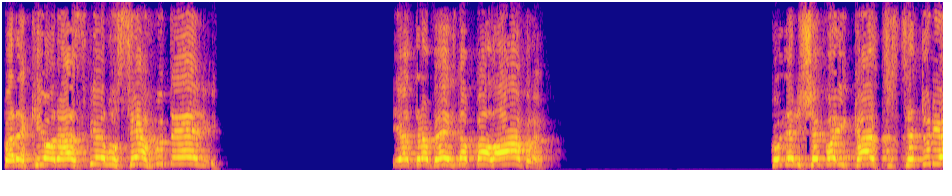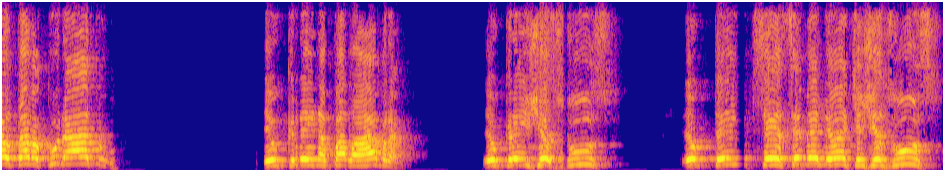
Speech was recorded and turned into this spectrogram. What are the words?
para que orasse pelo servo dele e através da palavra. Quando ele chegou em casa, o centurião estava curado. Eu creio na palavra. Eu creio em Jesus. Eu tenho que ser semelhante a Jesus.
